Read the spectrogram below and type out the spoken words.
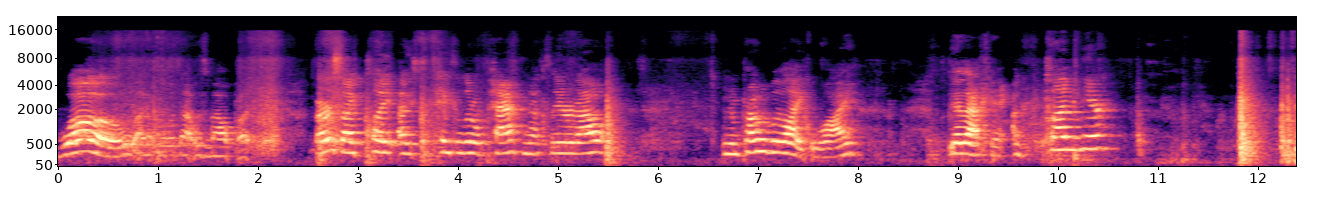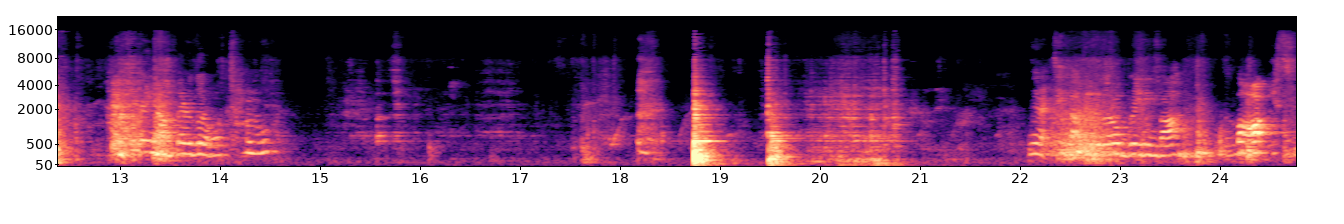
whoa, I don't know what that was about, but First, I play. I take a little pack and I clear it out. And I'm probably like, why? Because I can't. I climb in here. I bring out their little tunnel. Then I take out their little breeding box. box.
